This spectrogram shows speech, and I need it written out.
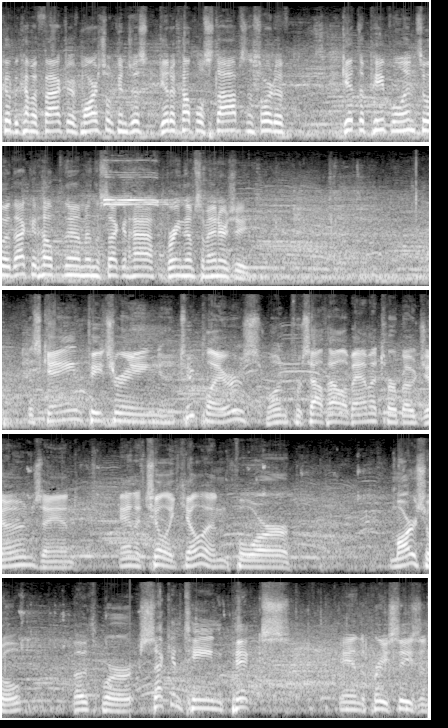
could become a factor if Marshall can just get a couple stops and sort of get the people into it. That could help them in the second half, bring them some energy. This game featuring two players, one for South Alabama, Turbo Jones, and Anochili Killen for Marshall. Both were second team picks in the preseason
